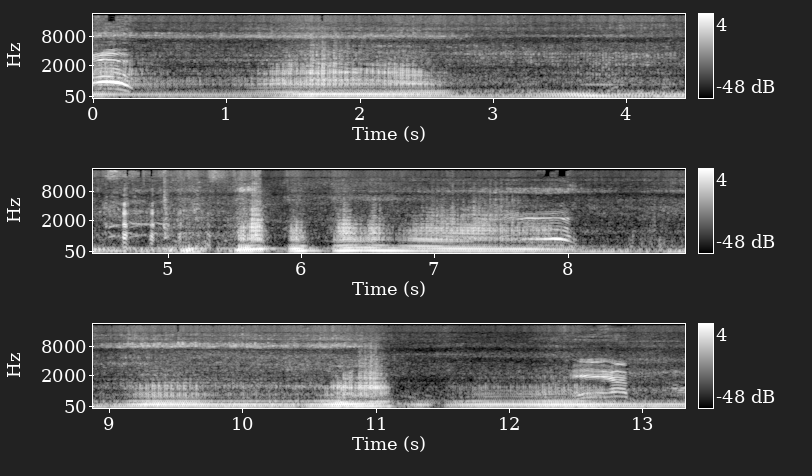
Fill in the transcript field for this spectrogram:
เอาโอเคครับ เอา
